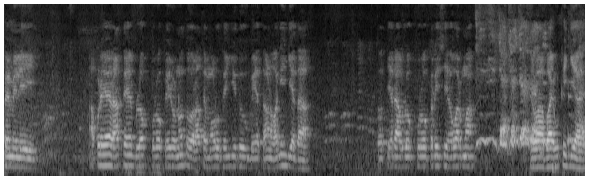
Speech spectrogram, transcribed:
ફેમિલી આપણે રાતે બ્લોક પૂરો કર્યો નહોતો. રાતે મોડું થઈ ગયું હતું. બે, ત્રણ વાગી ગયા હતા. તો અત્યારે આ બ્લોક પૂરો કરી છે સવારમાં. જવા ભાઈ ઉઠી ગયા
